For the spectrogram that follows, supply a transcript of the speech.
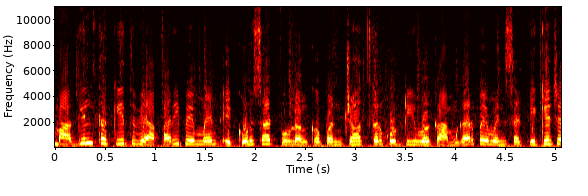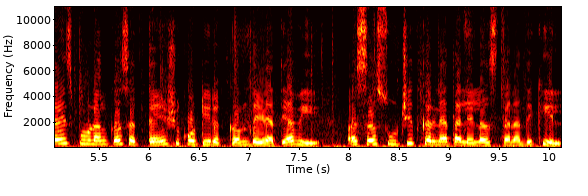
मागील थकीत व्यापारी पेमेंट एकोणसाठ पूर्णांक पंचाहत्तर कोटी व कामगार पेमेंटसाठी एकेचाळीस पूर्णांक सत्याऐंशी कोटी रक्कम देण्यात यावी. असं सूचित करण्यात आलेलं असताना देखील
